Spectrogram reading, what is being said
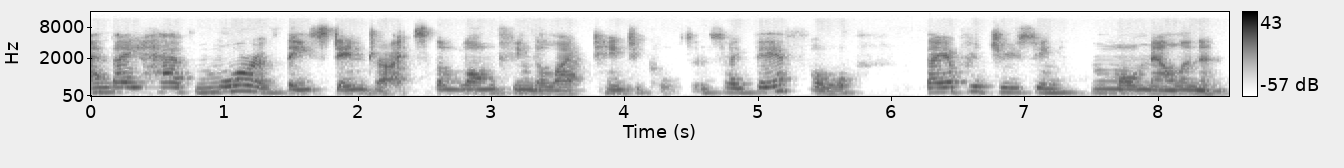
and they have more of these dendrites, the long finger like tentacles. And so, therefore, they are producing more melanin.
